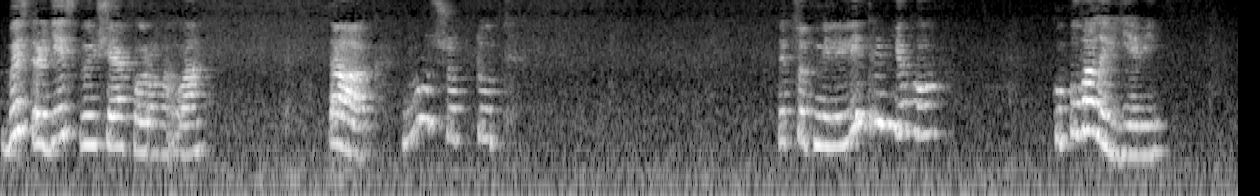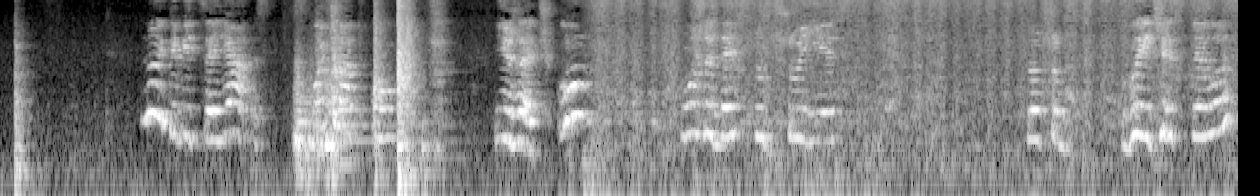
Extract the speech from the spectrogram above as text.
Бистродействуюча формула. Так, ну щоб тут 500 мл його. Купували в Єві. Ну і дивіться, я спочатку їжачку. Може десь тут що є. То, щоб вичистилось.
